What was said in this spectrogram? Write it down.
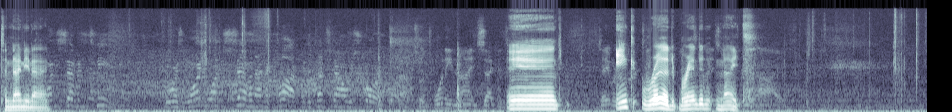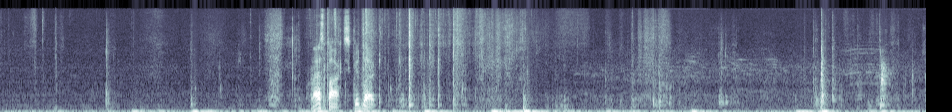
to 99. 117. There was 117 on the clock when the touchdown was scored. So 29 seconds. And ink red Brandon Knight. Last box. Good luck. to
